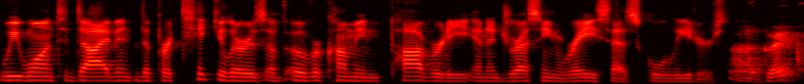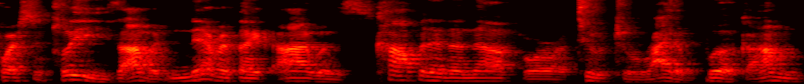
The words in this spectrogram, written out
we want to dive into the particulars of overcoming poverty and addressing race as school leaders. Uh, great question. Please, I would never think I was competent enough or to, to write a book. I'm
